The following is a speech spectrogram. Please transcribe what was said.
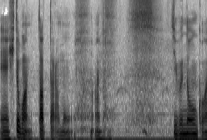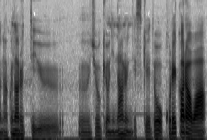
えー、一晩経ったらもうあの自分のうんこがなくなるっていう状況になるんですけどこれからは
